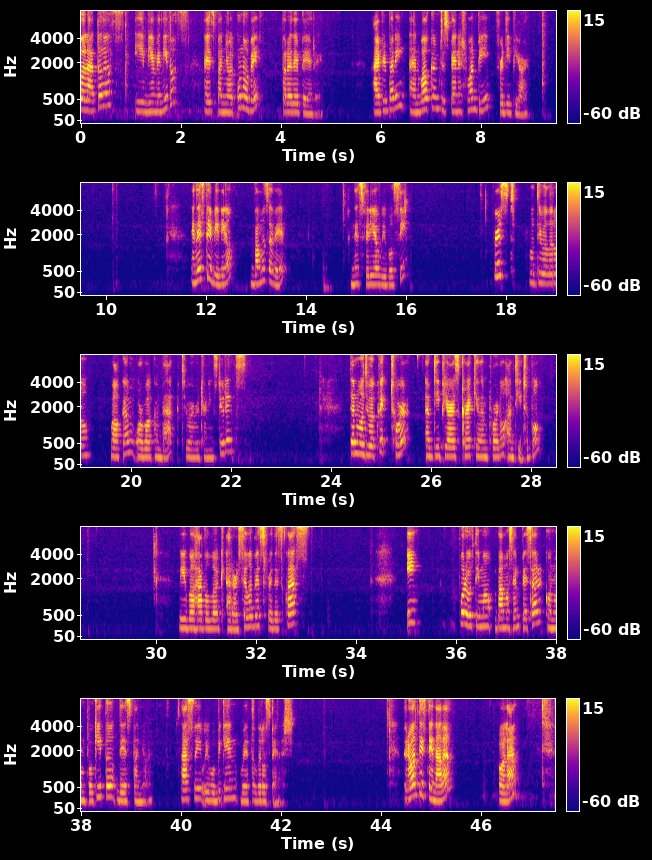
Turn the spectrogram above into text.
Hola a todos y bienvenidos a Español 1B para DPR. Hi everybody and welcome to Spanish 1B for DPR. En este video vamos a ver, in this video we will see, first we'll do a little welcome or welcome back to our returning students. Then we'll do a quick tour of DPR's curriculum portal on Teachable. We will have a look at our syllabus for this class. Y por último, vamos a empezar con un poquito de español. Lastly, we will begin with a little Spanish. Pero antes de nada, hola.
